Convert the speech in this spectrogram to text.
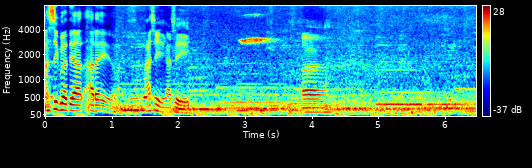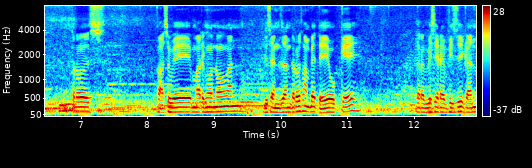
Asik berarti are arek ya. asik asik. Eh, terus gak suwe mari ngono kan desain-desain terus sampai deh oke. Revisi-revisi kan.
